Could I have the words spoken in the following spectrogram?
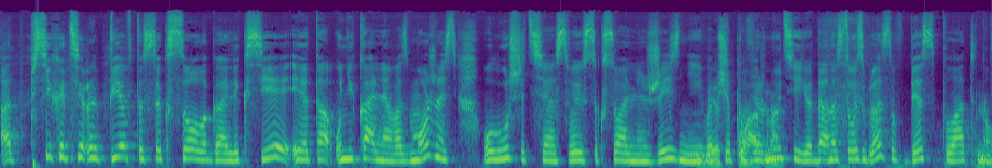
от психотерапевта-сексолога Алексея. И это уникальная возможность улучшить э, свою сексуальную жизнь и бесплатно. вообще повернуть ее да, на 180 градусов бесплатно.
